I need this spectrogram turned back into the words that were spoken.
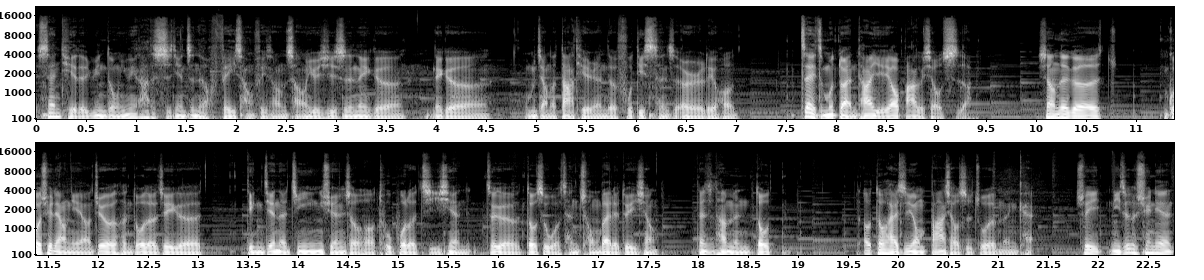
山铁的运动，因为它的时间真的非常非常长，尤其是那个那个我们讲的大铁人的 full distance 二二六号，再怎么短，它也要八个小时啊。像这个过去两年啊，就有很多的这个顶尖的精英选手哈，突破了极限，这个都是我很崇拜的对象。但是他们都哦，都还是用八小时做的门槛。所以你这个训练，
